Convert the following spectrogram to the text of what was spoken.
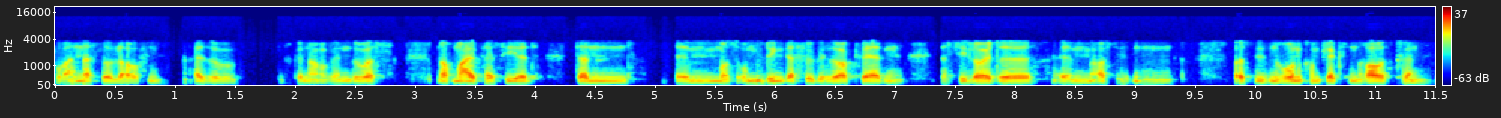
woanders so laufen. Also genau, wenn sowas nochmal passiert, dann ähm, muss unbedingt dafür gesorgt werden, dass die Leute ähm, aus diesen aus diesen Wohnkomplexen raus können.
